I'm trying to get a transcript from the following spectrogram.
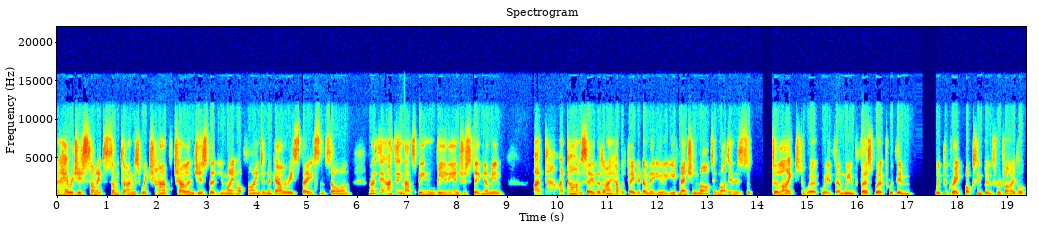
heritage sites sometimes, which have challenges that you might not find in the gallery space and so on. And I think I think that's been really interesting. I mean, I, I can't say that I have a favourite. I mean, you you've mentioned Martin. Martin is a delight to work with, and we first worked with him with the Great Boxing Booth revival.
